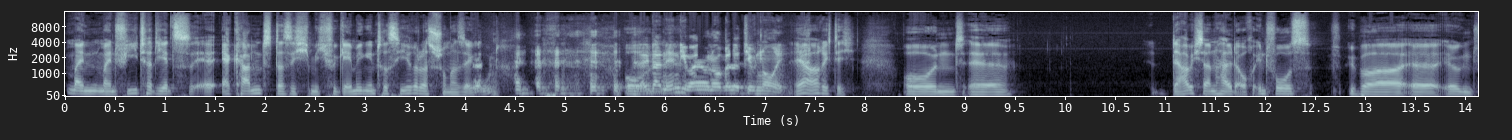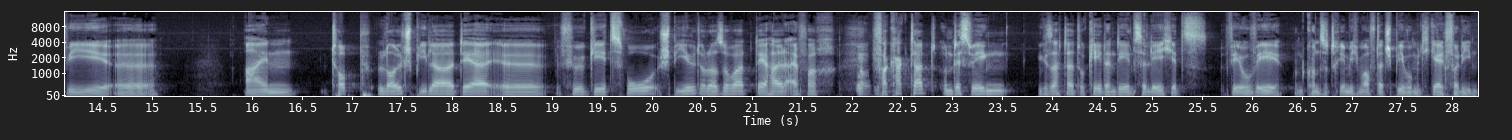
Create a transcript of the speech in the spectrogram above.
mein, mein Feed hat jetzt erkannt, dass ich mich für Gaming interessiere. Das ist schon mal sehr gut. Und- dein Handy war ja noch relativ neu. Ja, richtig. Und äh, da habe ich dann halt auch Infos über äh, irgendwie äh, ein Top-LOL-Spieler, der äh, für G2 spielt oder sowas, der halt einfach Ja. verkackt hat und deswegen gesagt hat, okay, dann deinstalliere ich jetzt WoW und konzentriere mich mal auf das Spiel, womit ich Geld verdiene.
